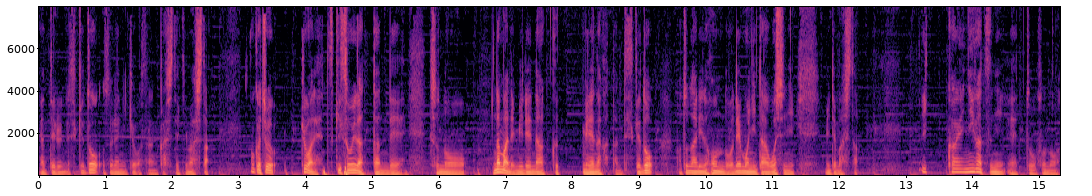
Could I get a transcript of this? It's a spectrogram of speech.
やってるんですけどそれに今日は参加してきました。僕はちょ今日はね付き添いだったんでその生で見れなく見れなかったんですけど隣の本堂でモニター越しに見てました。1回2月にえっとその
